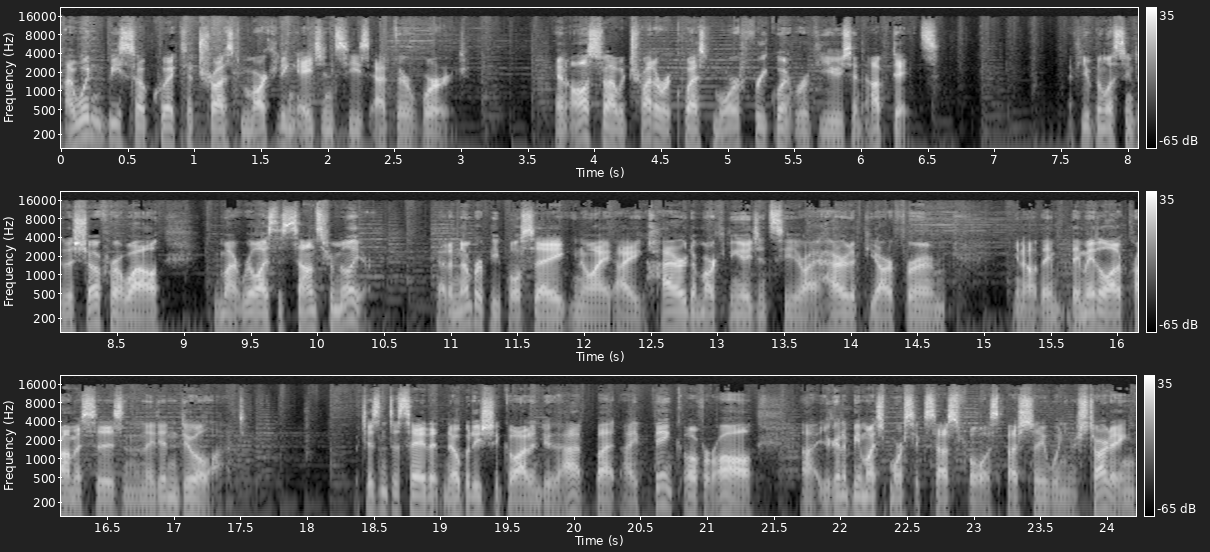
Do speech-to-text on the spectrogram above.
I wouldn't be so quick to trust marketing agencies at their word. And also, I would try to request more frequent reviews and updates. If you've been listening to the show for a while, you might realize this sounds familiar I had a number of people say, you know, I, I, hired a marketing agency or I hired a PR firm. You know, they, they made a lot of promises and then they didn't do a lot. Which isn't to say that nobody should go out and do that, but I think overall, uh, you're going to be much more successful, especially when you're starting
